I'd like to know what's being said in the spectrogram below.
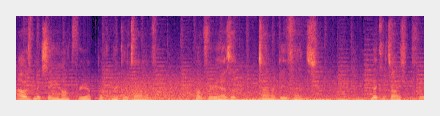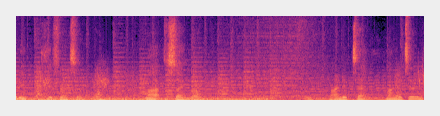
I was mixing Humphrey up with Miklotov. Humphrey has a ton of defense. Miklotov's pretty defensive, but not the same level. 90, 10, 92.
